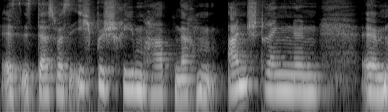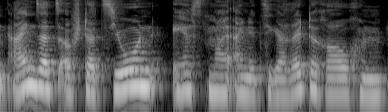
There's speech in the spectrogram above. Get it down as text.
Es ist das, was ich beschrieben habe, nach einem anstrengenden ähm, Einsatz auf Station erstmal eine Zigarette rauchen.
